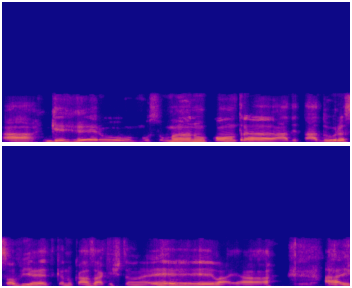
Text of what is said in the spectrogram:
ah, guerreiro muçulmano contra a ditadura soviética no Cazaquistão. Ei, Laia. Aí,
